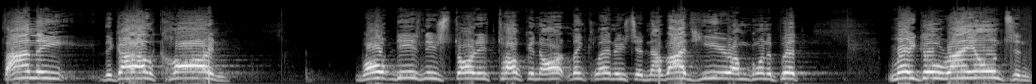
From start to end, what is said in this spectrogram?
finally, they got out of the car, and Walt Disney started talking to Art Linkletter. He said, Now, right here, I'm going to put merry-go-rounds, and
